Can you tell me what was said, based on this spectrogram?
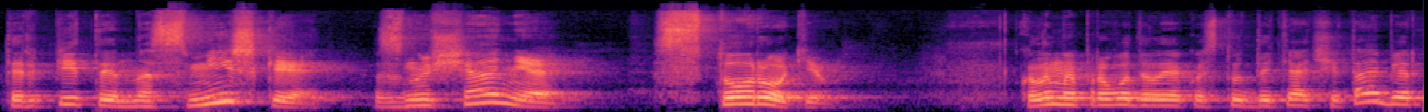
терпіти насмішки, знущання 100 років. Коли ми проводили якось тут дитячий табір,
